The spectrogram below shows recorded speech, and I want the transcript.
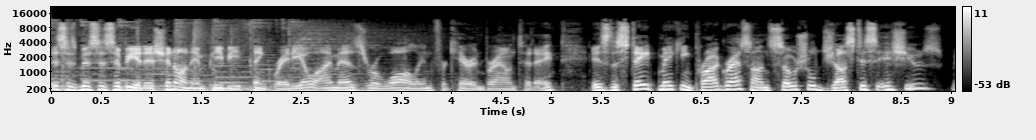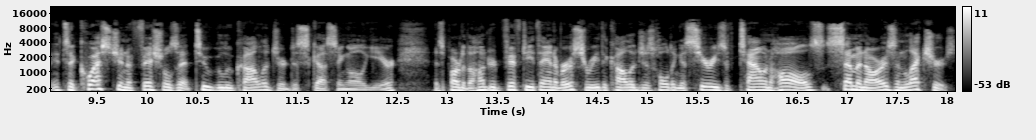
This is Mississippi Edition on MPB Think Radio. I'm Ezra Wall in for Karen Brown today. Is the state making progress on social justice issues? It's a question officials at Tougaloo College are discussing all year. As part of the 150th anniversary, the college is holding a series of town halls, seminars, and lectures.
